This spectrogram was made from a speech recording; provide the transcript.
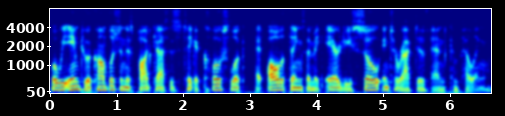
What we aim to accomplish in this podcast is to take a close look at all the things that make ARGs so interactive and compelling.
